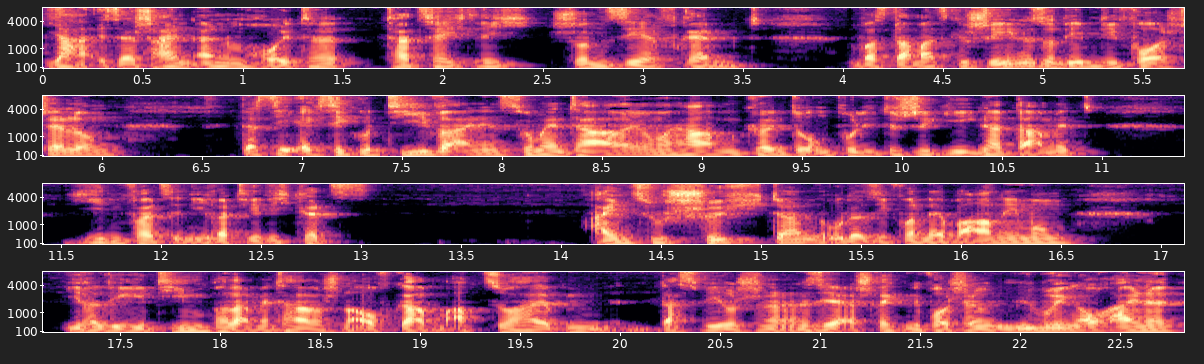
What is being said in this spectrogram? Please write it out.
ja, es erscheint einem heute tatsächlich schon sehr fremd, was damals geschehen ist und eben die Vorstellung, dass die Exekutive ein Instrumentarium haben könnte, um politische Gegner damit jedenfalls in ihrer Tätigkeit einzuschüchtern oder sie von der Wahrnehmung ihrer legitimen parlamentarischen Aufgaben abzuhalten, das wäre schon eine sehr erschreckende Vorstellung. Im Übrigen auch eine,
